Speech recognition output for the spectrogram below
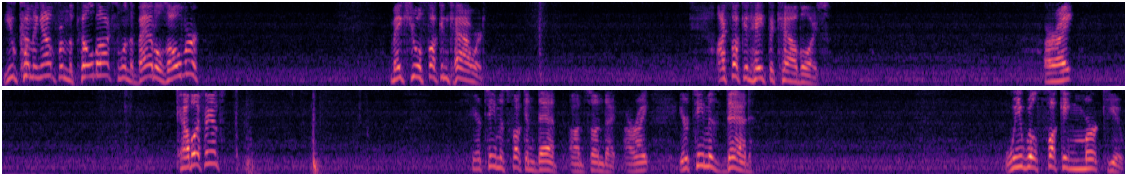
You coming out from the pillbox when the battle's over makes you a fucking coward. I fucking hate the Cowboys. All right? Cowboy fans? Your team is fucking dead on Sunday, all right? Your team is dead. We will fucking murk you.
